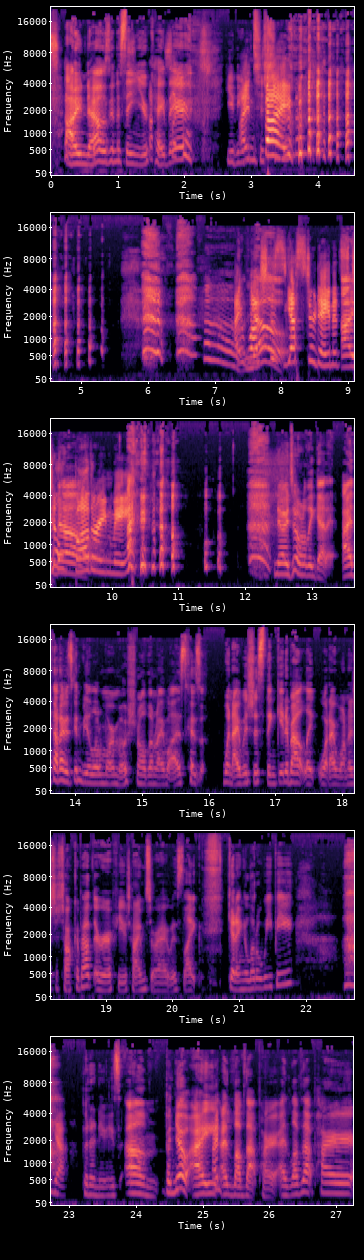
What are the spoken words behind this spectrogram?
I know. I was gonna say you okay was like, there. you need I'm tissue? fine. I watched no. this yesterday, and it's I still know. bothering me. I know. no, I totally get it. I thought I was going to be a little more emotional than I was because when I was just thinking about like what I wanted to talk about, there were a few times where I was like getting a little weepy. Yeah. But anyways, um, but no, I I'm- I love that part. I love that part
